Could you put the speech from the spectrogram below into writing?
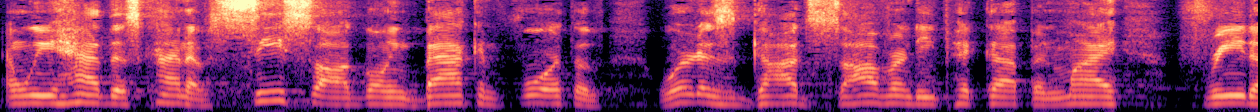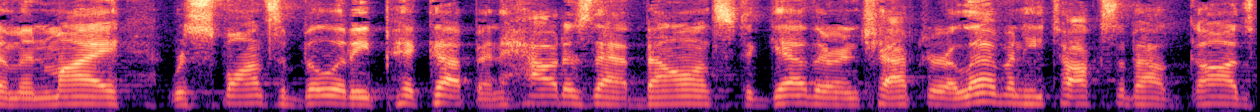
And we had this kind of seesaw going back and forth of where does God's sovereignty pick up and my freedom and my responsibility pick up and how does that balance together? In chapter 11, he talks about God's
